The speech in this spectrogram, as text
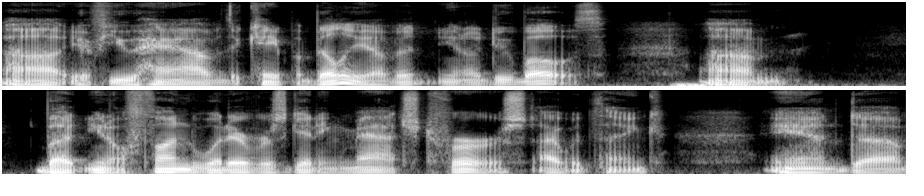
Uh, if you have the capability of it, you know, do both. Um, but you know, fund whatever's getting matched first. I would think, and uh,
